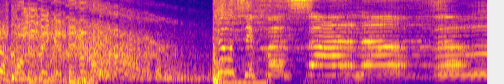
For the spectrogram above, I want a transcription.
Some call me than Lucifer. Lucifer, son of the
